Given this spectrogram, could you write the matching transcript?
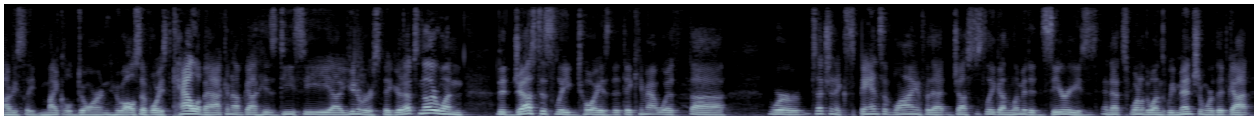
Obviously, Michael Dorn, who also voiced Kalibak, and I've got his DC uh, Universe figure. That's another one. The Justice League toys that they came out with uh, were such an expansive line for that Justice League Unlimited series, and that's one of the ones we mentioned where they've got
